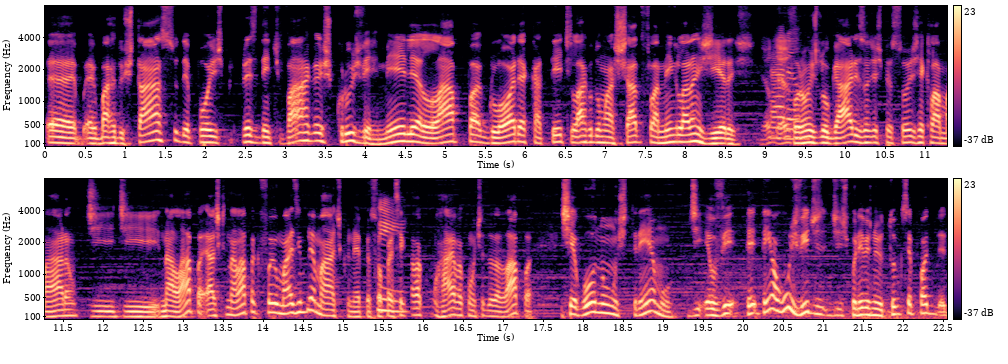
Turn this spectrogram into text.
é, é, bairro do Estácio, depois Presidente Vargas, Cruz Vermelha, Lapa, Glória, Catete, Largo do Machado, Flamengo e Laranjeiras. Meu. Deus. Foram os lugares onde as pessoas reclamaram de, de. Na Lapa, acho que na Lapa que foi o mais emblemático, né? O pessoal Sim. parecia que tava com raiva contida da Lapa. Chegou num extremo de. Eu vi. Tem, tem alguns vídeos disponíveis no YouTube que você pode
